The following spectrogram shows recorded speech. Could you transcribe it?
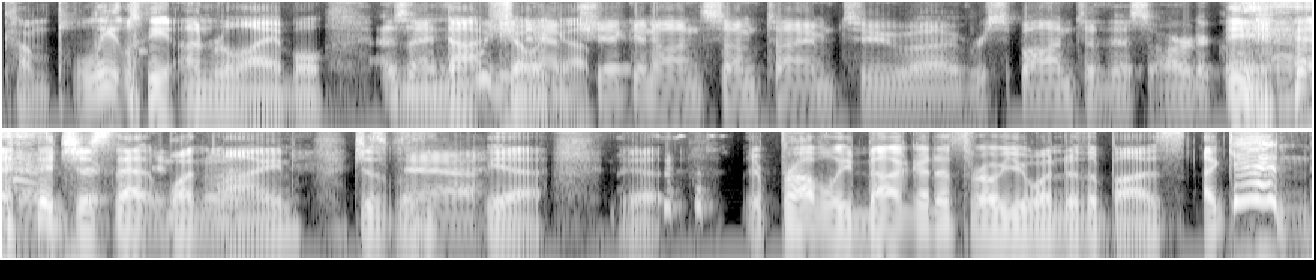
completely unreliable, As I not showing have up. Chicken on sometime to uh, respond to this article. I think we'd have Yeah, just that one line. Just Yeah. yeah, yeah. They're probably not gonna throw you under the bus again.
